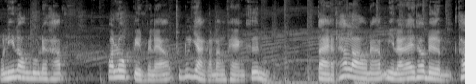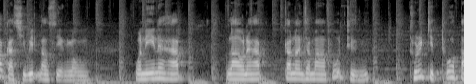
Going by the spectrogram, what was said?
วันนี้ลองดูนะครับว่าโลกเปลี่ยนไปแล้วทุกๆอย่างกำลังแพงขึ้น แต่ถ้าเรานะครับมีรายได้เท่าเดิมเท่ากับชีวิตเราเสี่ยงลง วันนี้นะครับเรานะครับกำลังจะมาพูดถึงธุรกิจทั่วไป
